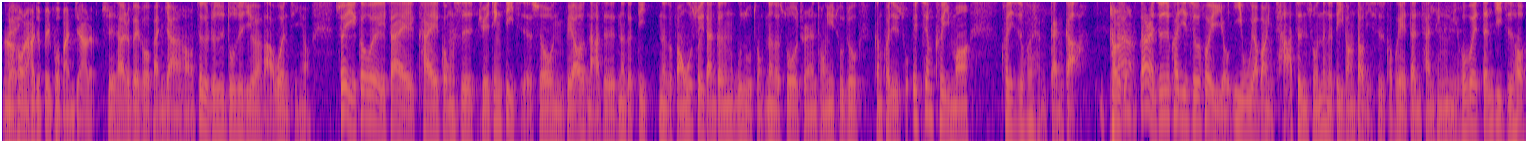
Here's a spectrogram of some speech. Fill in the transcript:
然后后来他就被迫搬家了，是他就被迫搬家了哈。这个就是都市计划法问题哈。所以各位在开公司决定地址的时候，你不要拿着那个地那个房屋税单跟屋主同那个所有权人同意书就跟会计师说，哎，这样可以吗？会计师会很尴尬，当当然就是会计师会有义务要帮你查证，说那个地方到底是可不可以登餐厅，你会不会登记之后，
